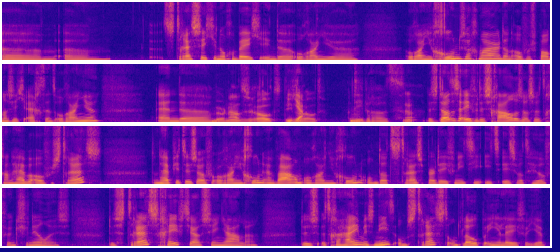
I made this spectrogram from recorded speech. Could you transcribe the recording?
Um, um, stress zit je nog een beetje in de oranje oranje-groen, zeg maar. Dan overspannen zit je echt in het oranje. En de... Burn-out is rood, diep Ja. rood. Diep rood. Ja. Dus dat is even de schaal. Dus als we het gaan hebben over stress, dan heb je het dus over oranje-groen. En waarom oranje-groen? Omdat stress per definitie iets is wat heel functioneel is. Dus stress geeft jou signalen. Dus het geheim is niet om stress te ontlopen in je leven. Je hebt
